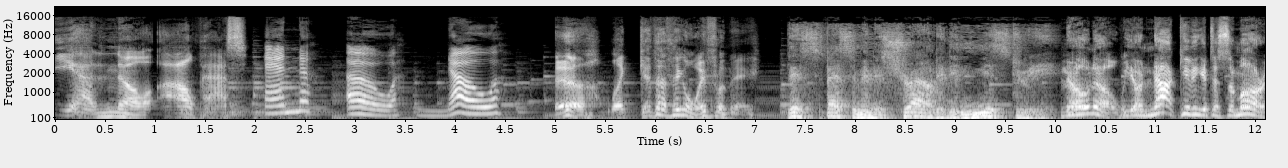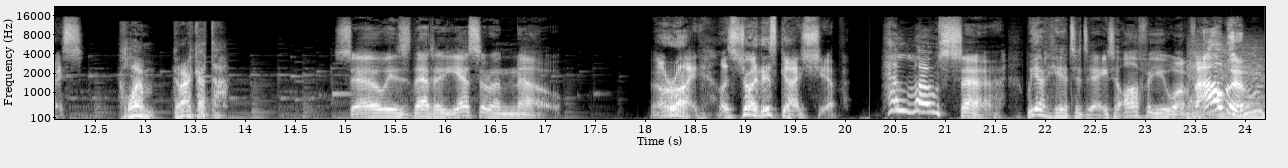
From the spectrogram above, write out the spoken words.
yeah, no, I'll pass. N-O. No. Ugh, like, get that thing away from me. This specimen is shrouded in mystery. No, no, we are not giving it to Simaris! Clem Grakata. So, is that a yes or a no? Alright, let's try this guy's ship. Hello, sir. We are here today to offer you a Valbin!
